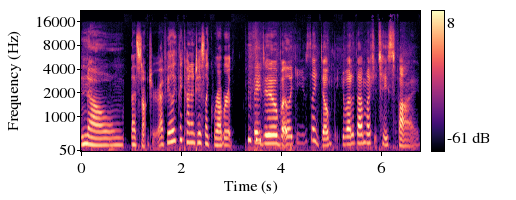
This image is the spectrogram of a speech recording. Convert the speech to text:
No, that's not true. I feel like they kind of taste like rubber. They do, but like you just like don't think about it that much. It tastes fine.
